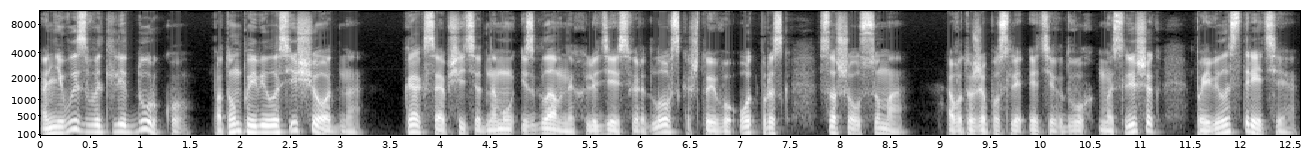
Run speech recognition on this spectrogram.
а не вызвать ли дурку? Потом появилась еще одна. Как сообщить одному из главных людей Свердловска, что его отпрыск сошел с ума? А вот уже после этих двух мыслишек появилась третья.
